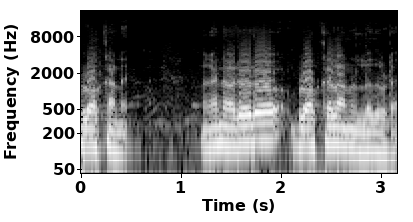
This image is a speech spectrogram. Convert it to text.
ബ്ലോക്കാണ്. അങ്ങനെ ഓരോരോ ബ്ലോക്കുകളാണ് ഉള്ളത് ഇവിടെ.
